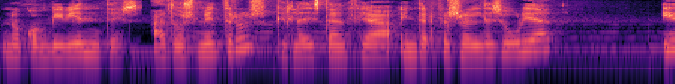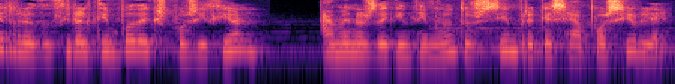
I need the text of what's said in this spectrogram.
no convivientes a 2 metros, que es la distancia interpersonal de seguridad, y reducir el tiempo de exposición a menos de 15 minutos, siempre que sea posible.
